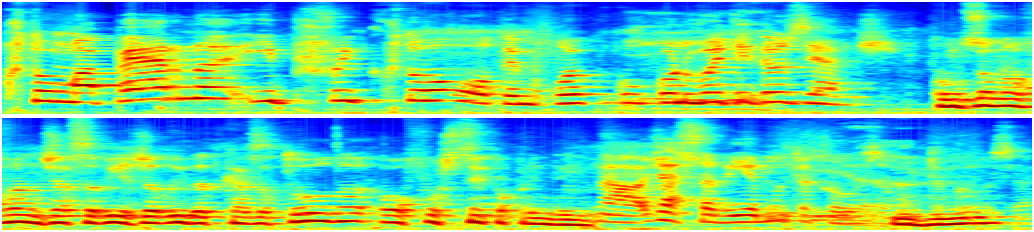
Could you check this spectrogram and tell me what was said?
cortou uma perna e por fim cortou a outra e morreu com, com 92 anos. Com 19 anos já sabias a lida de casa toda ou foste sempre aprendendo? Não, já sabia muita coisa, muita coisa.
